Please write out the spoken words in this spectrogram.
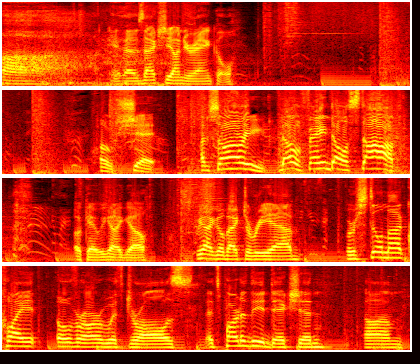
Oh, okay, that was actually on your ankle. Oh shit. I'm sorry. No, Faendal, stop. okay, we gotta go. We gotta go back to rehab. We're still not quite over our withdrawals. It's part of the addiction. Um,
